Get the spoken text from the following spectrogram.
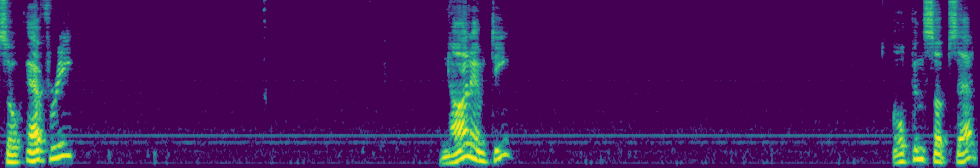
So every non-empty open subset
